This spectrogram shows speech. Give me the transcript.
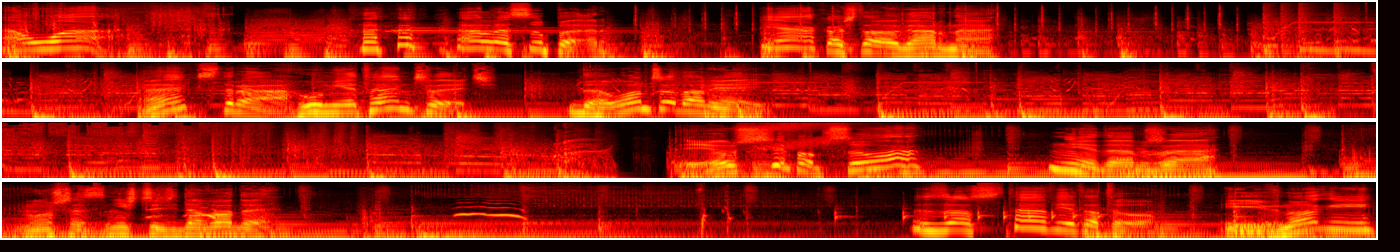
Ała! Ale super! Jakoś to ogarnę. Ekstra! Umie tańczyć! Dołączę do niej! Już się popsuło? Niedobrze. Muszę zniszczyć dowody. Zostawię to tu. I w nogi.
